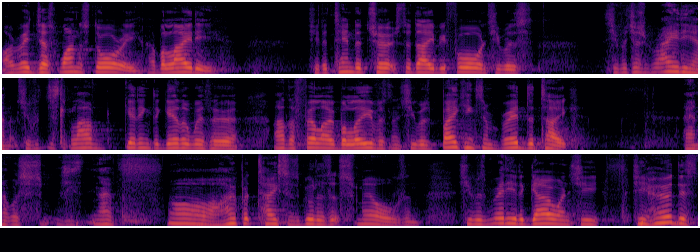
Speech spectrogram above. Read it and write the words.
I read just one story of a lady. She'd attended church the day before and she was, she was just radiant. She just loved getting together with her other fellow believers and she was baking some bread to take. And it was, you know, oh, I hope it tastes as good as it smells. And she was ready to go and she, she heard this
